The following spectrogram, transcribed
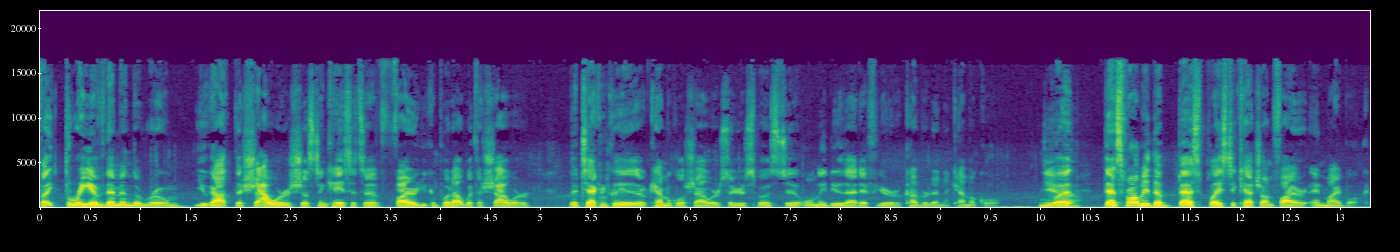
like three of them in the room. You got the showers just in case it's a fire you can put out with a shower. They're technically they're chemical showers, so you're supposed to only do that if you're covered in a chemical. Yeah. But that's probably the best place to catch on fire in my book.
